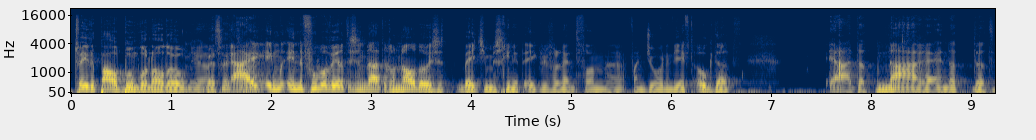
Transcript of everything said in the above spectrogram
tweede paal, boom, Ronaldo, Ja, wedstrijd ja ik, in de voetbalwereld is inderdaad... Ronaldo is het een beetje misschien het equivalent van, eh, van Jordan. Die heeft ook dat, ja, dat nare en dat, dat,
